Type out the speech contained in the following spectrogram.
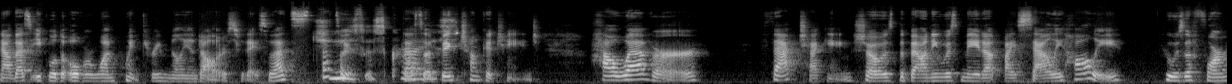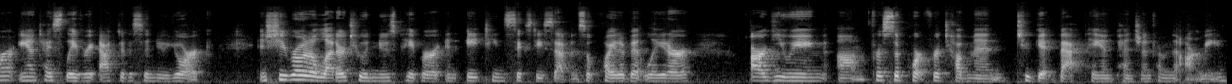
Now that's equal to over 1.3 million dollars today. So that's that's Jesus a, That's a big chunk of change. However, fact checking shows the bounty was made up by Sally Holley, who was a former anti-slavery activist in New York, and she wrote a letter to a newspaper in 1867, so quite a bit later, arguing um, for support for Tubman to get back pay and pension from the army.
